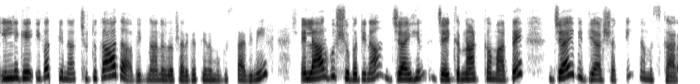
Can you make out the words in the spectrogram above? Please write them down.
ಇಲ್ಲಿಗೆ ಇವತ್ತಿನ ಚುಟುಕಾದ ವಿಜ್ಞಾನದ ತರಗತಿಯನ್ನು ಮುಗಿಸ್ತಾ ಇದ್ದೀನಿ. ಎಲ್ಲಾರ್ಗು ಶುಭ ದಿನ ಜೈ ಹಿಂದ್, ಜೈ ಕರ್ನಾಟಕ ಮಾತೆ. ಜೈ ವಿದ್ಯಾಶಕ್ತಿ. ನಮಸ್ಕಾರ.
